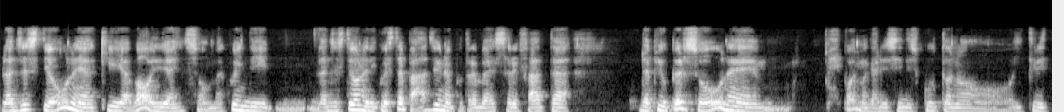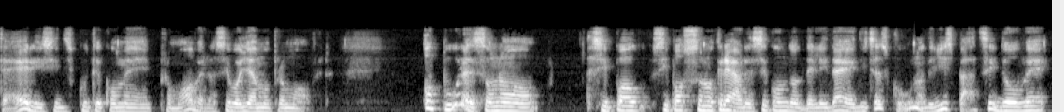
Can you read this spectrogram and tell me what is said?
la, gestione a chi ha voglia, insomma, quindi la gestione di queste pagine potrebbe essere fatta da più persone e poi magari si discutono i criteri, si discute come promuoverla, se vogliamo promuoverla. Oppure sono, si, può, si possono creare, secondo delle idee di ciascuno, degli spazi dove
